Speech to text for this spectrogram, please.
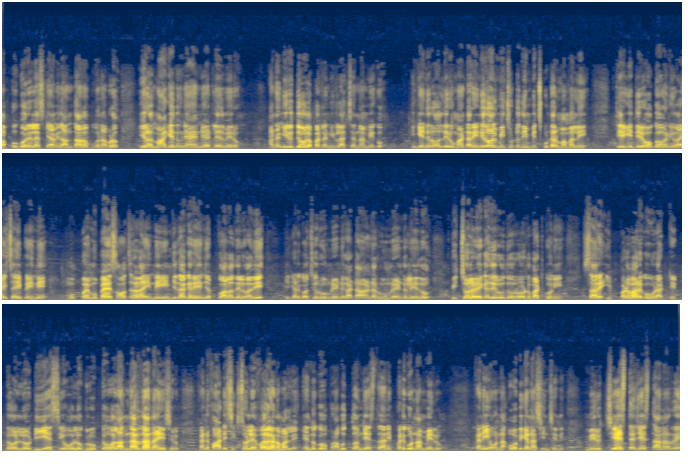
తప్పు గొర్రెల స్కామ్ ఇది అంతా ఒప్పుకున్నప్పుడు ఈరోజు మాకెందుకు న్యాయం చేయట్లేదు మీరు? అంటే నిరుద్యోగుల పట్ల నిర్లక్ష్యం మీకు? ఇంకెన్ని రోజులు తిరగమంటారు? ఎన్ని రోజులు మీ చుట్టూ దింపించుకుంటారు మమ్మల్ని? తిరిగి తిరిగి ఒక్కొక్కరికి వయసు అయిపోయింది ముప్పై ముప్పై సంవత్సరాలు అయింది ఇంటి దగ్గర ఏం చెప్పుకోవాలో తెలియదు ఇక్కడికి వచ్చి రూమ్ రెంట్ కట్టాలంటే రూమ్ రెంట్ లేదు పిచ్చోళ్ళ లేక తిరుగుతూ రోడ్డు పట్టుకొని. సరే ఇప్పటి వరకు కూడా టెట్ వాళ్ళు వాళ్ళు గ్రూప్ టూ వాళ్ళు అందరు ధర్నా చేశారు కానీ ఫార్టీ సిక్స్ వాళ్ళు ఎవ్వరు కనబడలే. ఎందుకు? ప్రభుత్వం చేస్తుందని ఇప్పటికి కూడా నమ్మిర్రు. కానీ ఓపిక నశించింది. మీరు చేస్తే చేస్తానరు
